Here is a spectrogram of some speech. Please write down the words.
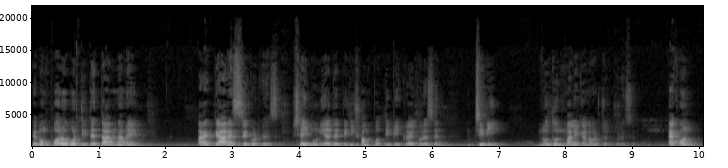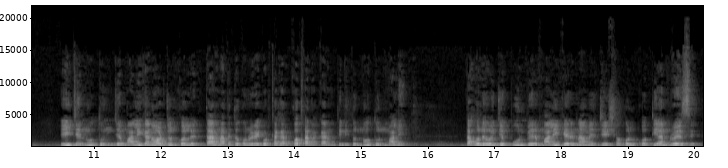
এবং পরবর্তীতে তার নামে আরেকটি আরএস রেকর্ড হয়েছে। সেই বুনিয়াদে তিনি সম্পত্তি বিক্রয় করেছেন, যিনি নতুন মালিকানা অর্জন করেছেন। এখন, এই যে নতুন যে মালিকানা অর্জন করলেন, তার নামে তো কোনো রেকর্ড থাকার কথা না, কারণ তিনি তো নতুন মালিক। তাহলে ওই যে পূর্বের মালিকের নামে যে সকল খতিয়ান রয়েছে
